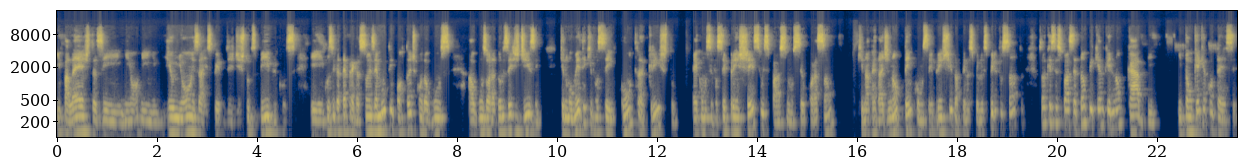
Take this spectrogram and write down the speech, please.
em palestras, em, em, reuniões a respeito de, de, estudos bíblicos, e inclusive até pregações, é muito importante quando alguns, alguns oradores eles dizem que no momento em que você encontra Cristo, é como se você preenchesse um espaço no seu coração que na verdade não tem como ser preenchido apenas pelo Espírito Santo, só que esse espaço é tão pequeno que ele não cabe. Então, o que é que acontece?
